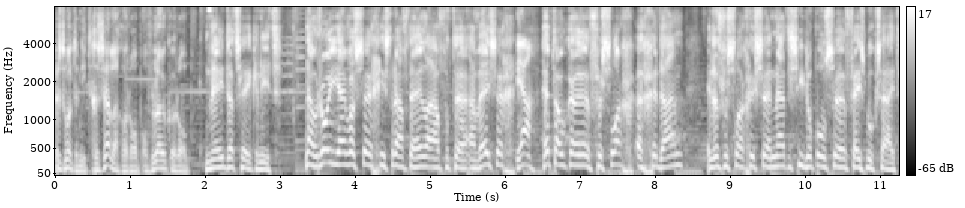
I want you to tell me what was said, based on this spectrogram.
Dus het wordt er niet gezelliger op of leuker op. Nee, dat zeker niet. Nou, Roy, jij was eh, gisteravond de hele avond eh, aanwezig. Ja. Hebt ook eh, verslag gedaan. En dat verslag is eh, na te zien op onze Facebook-site.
